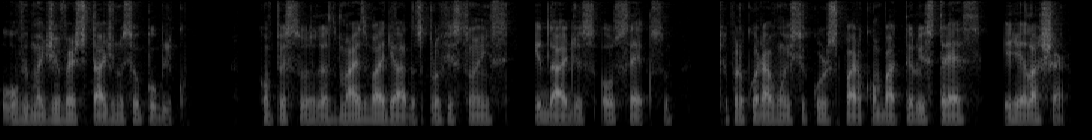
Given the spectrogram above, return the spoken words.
houve uma diversidade no seu público, com pessoas das mais variadas profissões, idades ou sexo que procuravam esse curso para combater o estresse e relaxar.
